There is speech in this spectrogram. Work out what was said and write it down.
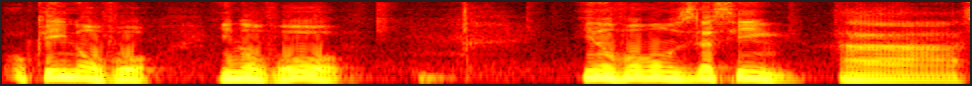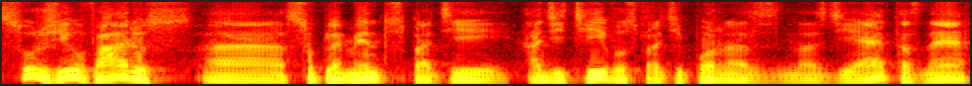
o que inovou? Inovou, inovou, vamos dizer assim, ah, surgiu vários ah, suplementos para ti, aditivos para te pôr nas, nas dietas, né?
